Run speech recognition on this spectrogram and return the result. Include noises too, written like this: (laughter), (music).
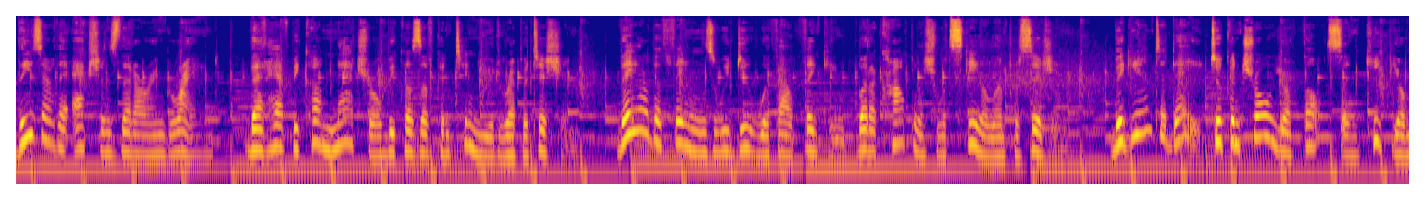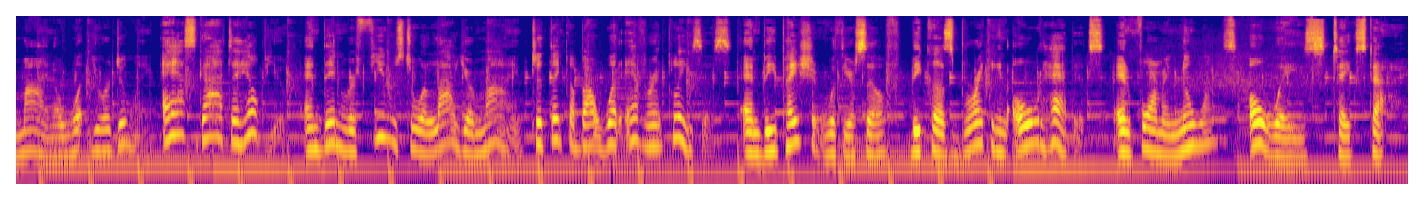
These are the actions that are ingrained, that have become natural because of continued repetition. They are the things we do without thinking, but accomplish with skill and precision. Begin today to control your thoughts and keep your mind on what you are doing. Ask God to help you and then refuse to allow your mind to think about whatever it pleases. And be patient with yourself because breaking old habits and forming new ones always takes time.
